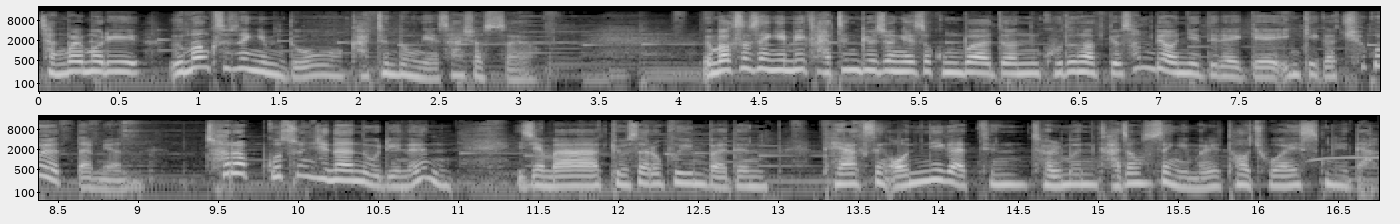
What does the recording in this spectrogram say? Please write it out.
장발머리 음악 선생님도 같은 동네에 사셨어요. 음악 선생님이 같은 교정에서 공부하던 고등학교 선배 언니들에게 인기가 최고였다면 철없고 순진한 우리는 이제 막 교사로 부임받은 대학생 언니 같은 젊은 가정 선생님을 더 좋아했습니다.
